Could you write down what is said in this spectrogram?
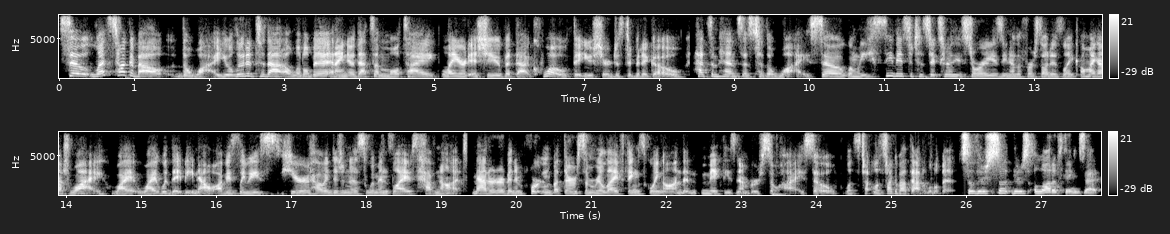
So let's talk about the why. You alluded to that a little bit, and I know that's a multi layered issue, but that quote that you shared just a bit ago had some hints as to the why. So when we see these statistics, hear these stories, you know, the first thought is like, oh my gosh, why? Why, why would they be? Now, obviously, we hear how Indigenous women's lives have not mattered or been important, but there's some real life things going on that make these numbers so high. So let's, t- let's talk about that a little bit. So there's, so, there's a lot of things that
